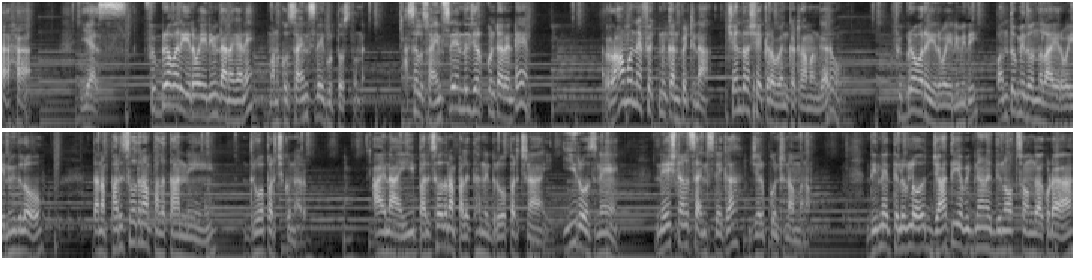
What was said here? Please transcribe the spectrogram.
ఎస్ ఫిబ్రవరి ఇరవై ఎనిమిది అనగానే మనకు సైన్స్ డే గుర్తొస్తుంది. అసలు సైన్స్ డే ఎందుకు జరుపుకుంటారంటే రామన్ ఎఫెక్ట్ను కనిపెట్టిన చంద్రశేఖర వెంకటరామన్ గారు ఫిబ్రవరి ఇరవై ఎనిమిది పంతొమ్మిది వందల ఇరవై ఎనిమిదిలో తన పరిశోధన ఫలితాన్ని ధృవపరుచుకున్నారు. ఆయన ఈ పరిశోధన ఫలితాన్ని ధృవపరిచిన ఈ రోజునే నేషనల్ సైన్స్ డేగా జరుపుకుంటున్నాం మనం. దీన్నే తెలుగులో జాతీయ విజ్ఞాన దినోత్సవంగా కూడా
